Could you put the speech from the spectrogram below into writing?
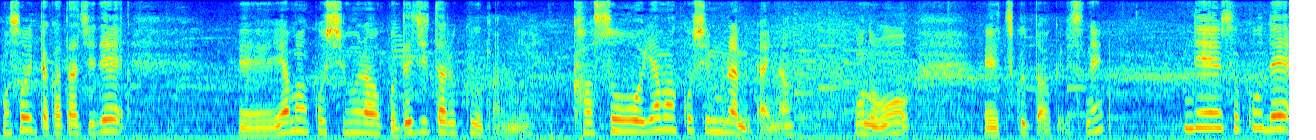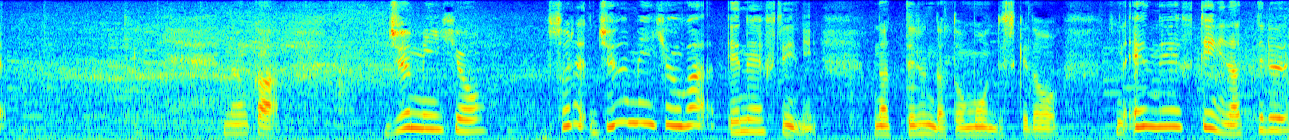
まあ、そういった形で、えー、山越村をこうデジタル空間に仮想山越村みたいなものを、えー、作ったわけですね。でそこでなんか住民票それ住民票が NFT になってるんだと思うんですけど NFT になってる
